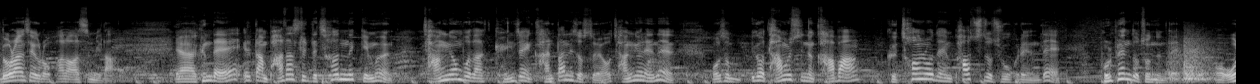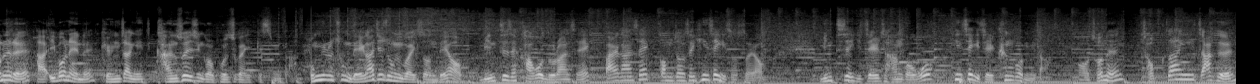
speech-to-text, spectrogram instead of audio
노란색으로 받아왔습니다. 야 근데 일단 받았을 때 첫 느낌은 작년보다 굉장히 간단해졌어요. 작년에는 무슨 이거 담을 수 있는 가방 그 천으로 된 파우치도 주고 그랬는데 볼펜도 줬는데 어, 오늘은 아 이번에는 굉장히 간소해진 걸 볼 수가 있겠습니다 종류는 총네 가지 종류가 있었는데요 민트색하고 노란색 빨간색 검정색 흰색이 있었어요 민트색이 제일 작은 거고 흰색이 제일 큰 겁니다. 어, 저는 적당히 작은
